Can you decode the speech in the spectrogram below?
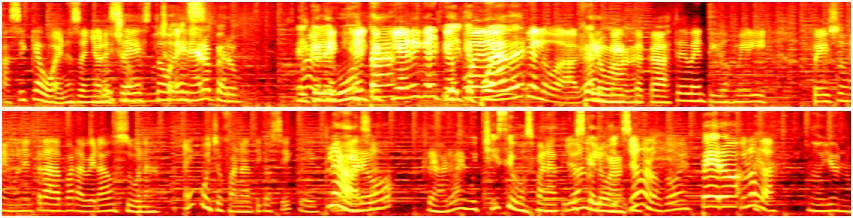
Así que bueno, señores, esto es dinero, pero el que le gusta, el que quiere y el que, puede, que lo haga. Que lo haga. que gaste 22 mil pesos en una entrada para ver a Osuna. Hay muchos fanáticos, sí, que claro. Claro, hay muchísimos fanáticos que lo hacen. yo no los doy. Pero ¿Tú los das? No, yo no.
